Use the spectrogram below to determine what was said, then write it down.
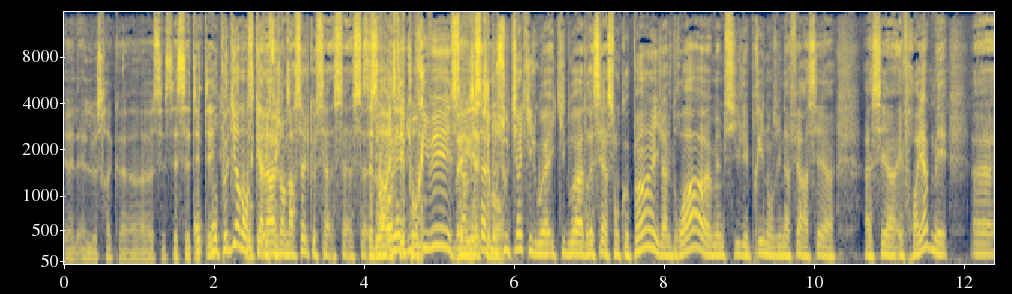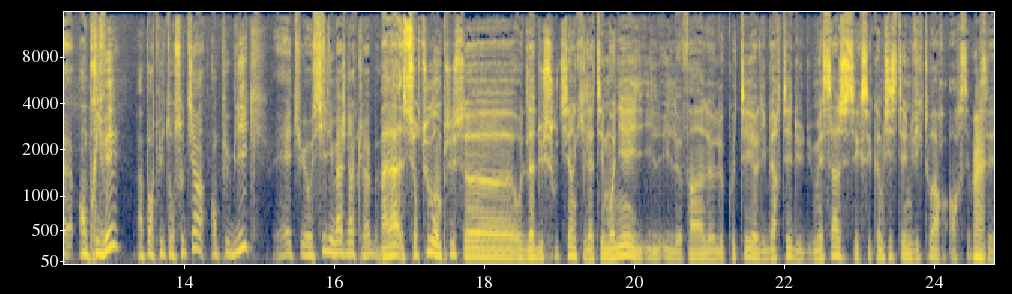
elle, elle le sera que, euh, c'est- c'est cet été. On, peut dire dans ce cas-là, Jean-Marcel, que ça, ça, ça- Ça ça doit relève rester du pour- privé. C'est Bah, un message de soutien qu'il doit, adresser à son copain. Il a le droit, euh, même s'il est pris dans une affaire assez, euh, assez euh, effroyable. Mais euh, en privé, apporte-lui ton soutien. En public, et tu es aussi l'image d'un club. Bah là, surtout en plus, euh, au-delà du soutien qu'il a témoigné, il, il- enfin, le, le côté euh, liberté du, du message, c'est que c'est comme si c'était une victoire. Or, c'est Ouais.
